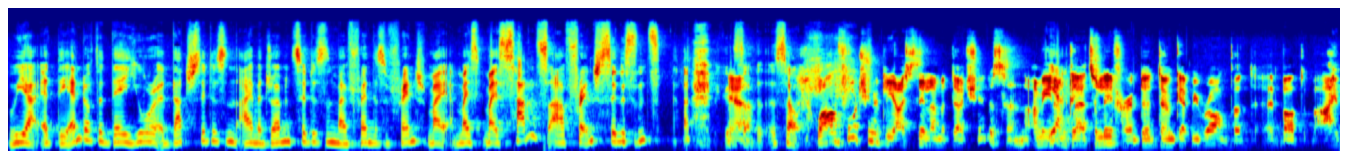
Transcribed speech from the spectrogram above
We are at the end of the day, you are a Dutch citizen, I'm a German citizen, my friend is a French, my, my, my sons are French citizens. yeah. So, so, well, unfortunately, I still am a Dutch citizen. I mean, yeah. I'm glad to live here. Don't get me wrong, but uh, but I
